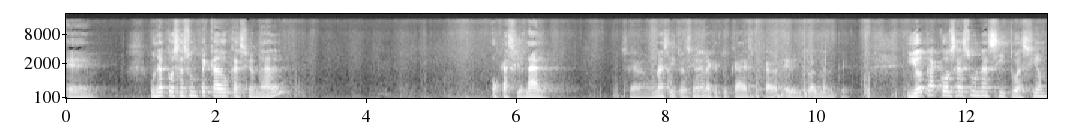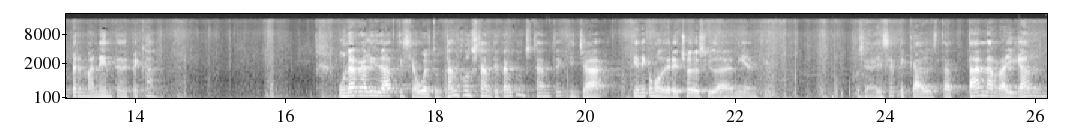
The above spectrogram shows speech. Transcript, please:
Eh, una cosa es un pecado ocasional, ocasional, o sea, una situación en la que tú caes eventualmente. Y otra cosa es una situación permanente de pecado. Una realidad que se ha vuelto tan constante, tan constante, que ya tiene como derecho de ciudadanía en ti. O sea, ese pecado está tan arraigado en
